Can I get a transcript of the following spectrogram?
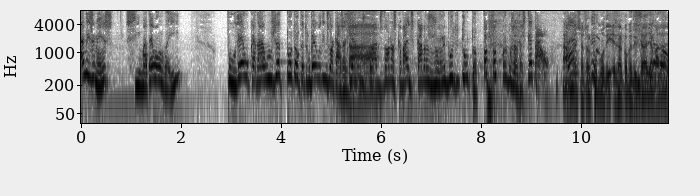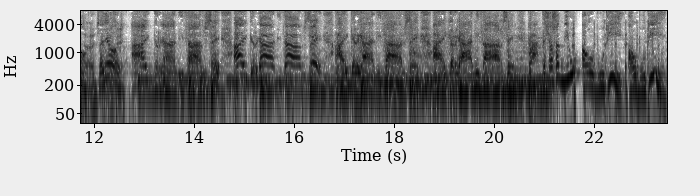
a més a més, si mateu el veí, podeu quedar-vos tot el que trobeu dins la casa. Gerros, Ah. plats, dones, cavalls, cabres, us reputo tot, tot, tot per vosaltres. Què tal? Ah, home, això és el comodí, és el comodí de la llamada, no? això, eh? Senyors, Sí. hay que organizarse, hay que organizarse, hay que organizarse, hay que organizarse. Clar, d'això se'n diu el botí, el botí.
